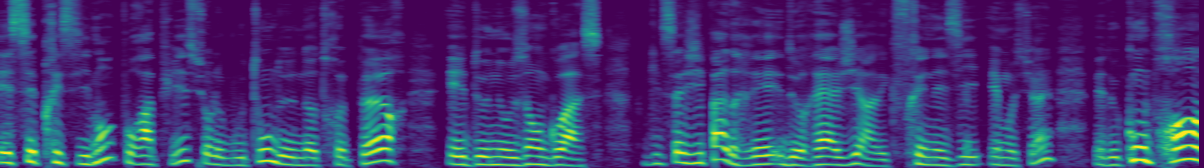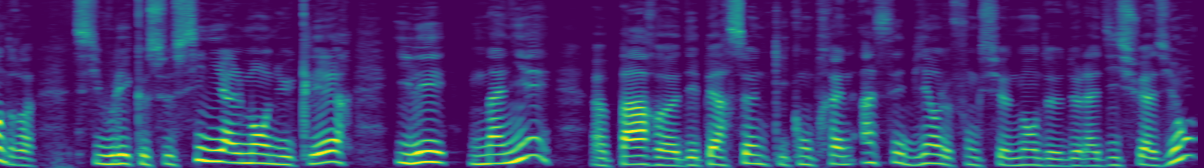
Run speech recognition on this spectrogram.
Et c'est précisément pour appuyer sur le bouton de notre peur et de nos angoisses. Donc il ne s'agit pas de, ré- de réagir avec frénésie émotionnelle, mais de comprendre, si vous voulez, que ce signalement nucléaire, il est manié euh, par euh, des personnes qui comprennent assez bien le fonctionnement de, de la dissuasion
